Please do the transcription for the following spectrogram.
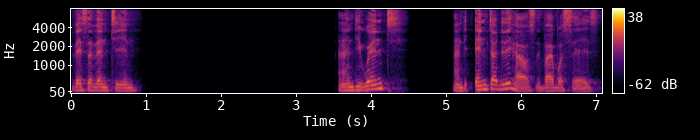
verse 17, and he went and entered the house, the Bible says,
